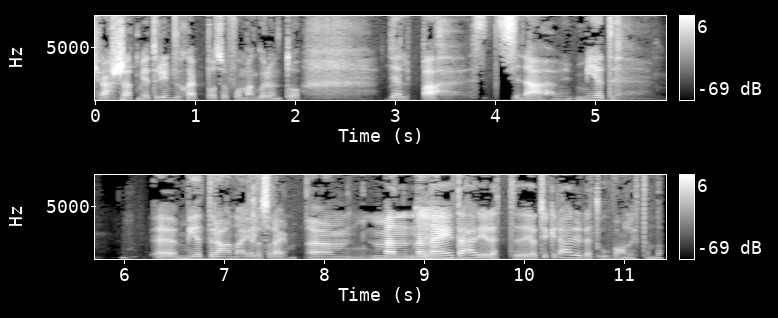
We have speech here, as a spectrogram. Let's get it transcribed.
kraschat med ett rymdskepp och så får man gå runt och hjälpa sina med med Drana eller sådär. Um, men men mm. nej, det här är rätt jag tycker det här är rätt ovanligt ändå.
